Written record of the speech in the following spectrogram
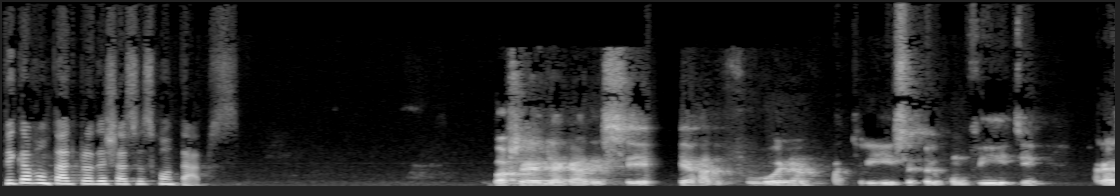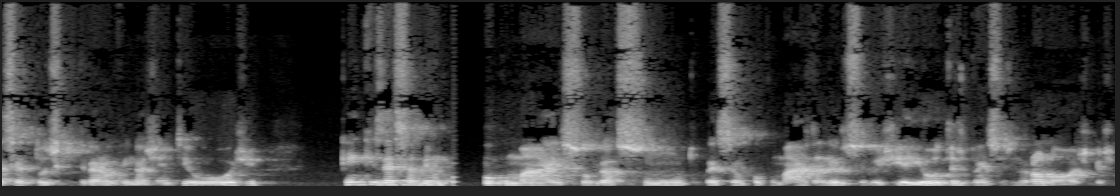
Fique à vontade para deixar seus contatos. Gostaria de agradecer a Rádio Folha, Patrícia, pelo convite. Agradecer a todos que estiveram ouvindo a gente hoje. Quem quiser saber um pouco mais sobre o assunto, conhecer um pouco mais da neurocirurgia e outras doenças neurológicas,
